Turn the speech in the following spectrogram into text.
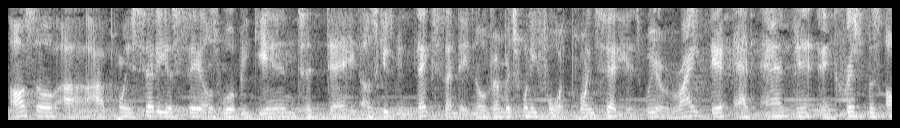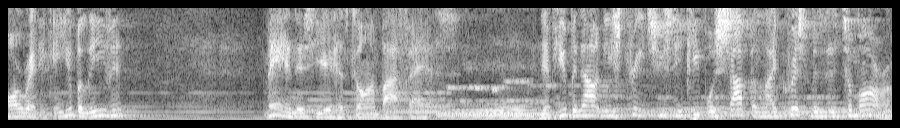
Also, uh, our poinsettia sales will begin today, uh, excuse me, next Sunday, November 24th. Poinsettias. We are right there at Advent and Christmas already. Can you believe it? Man, this year has gone by fast. And if you've been out in these streets, you see people shopping like Christmas is tomorrow.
